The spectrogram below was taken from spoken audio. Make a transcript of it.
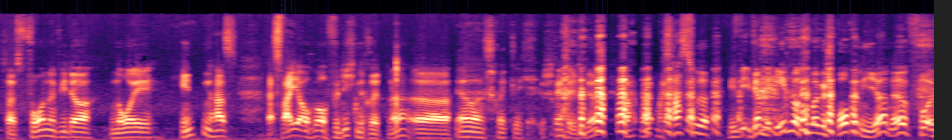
Das heißt, vorne wieder neu, hinten hast. Das war ja auch, auch für dich ein Ritt, ne? Ja, war schrecklich. Äh, schrecklich, ne? was, was- hast du, wir, wir haben ja eben noch drüber gesprochen hier, ne? Vor,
